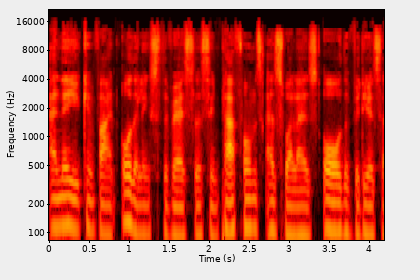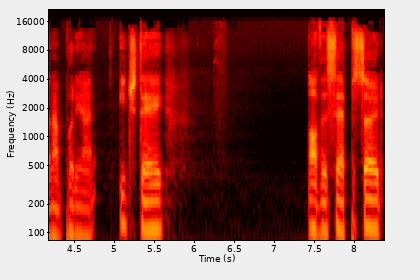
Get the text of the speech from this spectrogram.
And there you can find all the links to the various listening platforms as well as all the videos that i'm putting out each day of this episode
